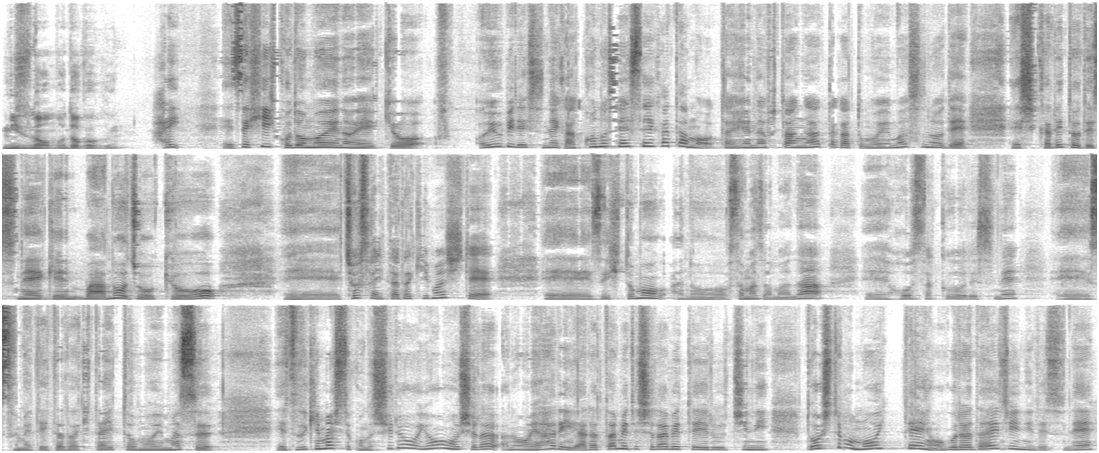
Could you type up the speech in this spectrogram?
水野素子君。はい、えぜひ子どもへの影響、およびですね学校の先生方も大変な負担があったかと思いますので、えしっかりとですね現場の状況を、えー、調査いただきまして、えー、ぜひともさまざまな、えー、方策をですね、えー、進めていただきたいと思います。え、続きまして、この資料4をしらあのやはり改めて調べているうちに、どうしてももう1点、小倉大臣にですね、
